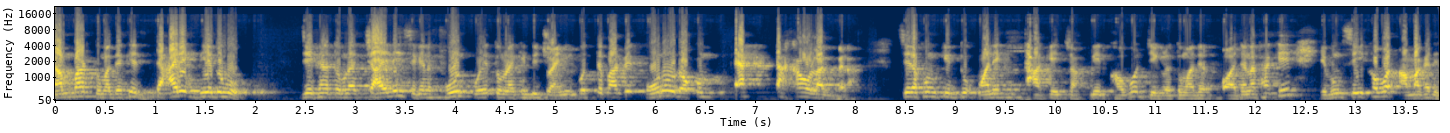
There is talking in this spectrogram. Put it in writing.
নাম্বার তোমাদেরকে ডাইরেক্ট দিয়ে দেবো। যেখানে তোমরা চাইলেই সেখানে ফোন করে তোমরা কিন্তু জয়েনিং করতে পারবে। কোনো রকম এক টাকাও লাগবে না। যেরকম কিন্তু অনেক থাকে চাকরির খবর যেগুলো তোমাদের অজানা থাকে এবং সেই খবর আমার কাছে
